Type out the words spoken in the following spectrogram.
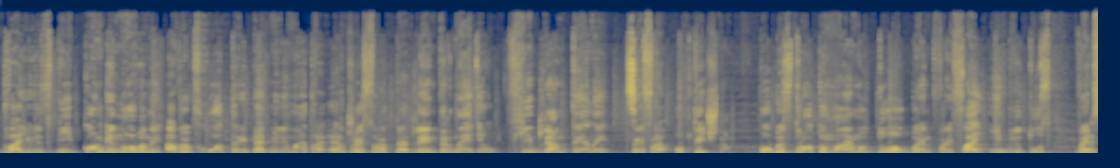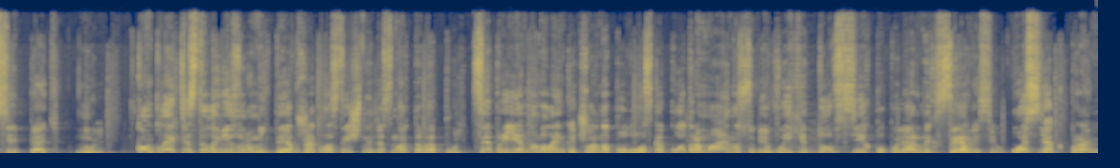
2 USB, комбінований AV-вход 3,5 мм, RJ45 для інтернетів, вхід для антени, цифра оптична. По бездроту маємо Dual Band Wi-Fi і Bluetooth версії 5.0. Комплекті з телевізором йде вже класичний для Smart TV пульт. Це приємна маленька чорна полоска, котра має на собі вихід до всіх популярних сервісів. Ось як Prime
